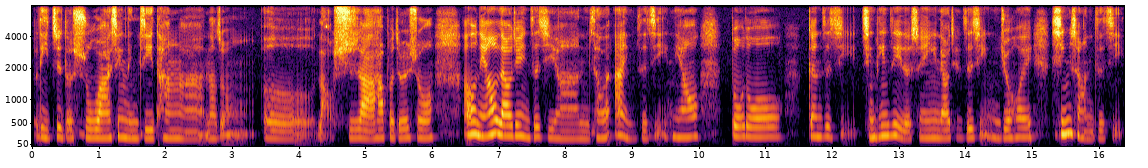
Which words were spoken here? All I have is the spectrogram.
励志的书啊、心灵鸡汤啊、那种呃老师啊，他不就会说，哦，你要了解你自己啊，你才会爱你自己，你要多多。跟自己倾听自己的声音，了解自己，你就会欣赏你自己。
